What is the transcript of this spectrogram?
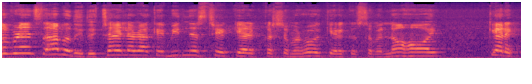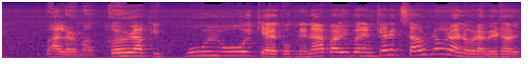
તો ફ્રેન્ડ્સ આ બધું તો ચાલ્યા રાખે. બિઝનેસ છે, ક્યારેક કસ્ટમર હોય, ક્યારેક કસ્ટમર ન હોય, ક્યારેક પાર્લરમાં ઘર રાખી ભૂલ હોય, ક્યારેક કોકને ના પાડવી પડે ને ક્યારેક સાવ નવરા નવરા બેઠા હોય.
